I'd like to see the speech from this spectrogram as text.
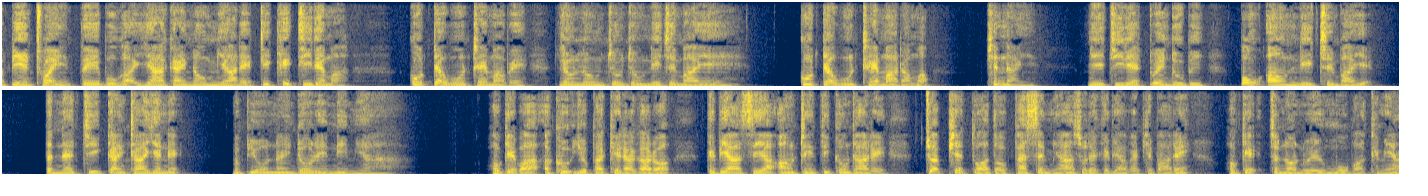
အပြင်ထွက်ရင်သေဖို့ကရာဂိုင်နှုံးများတဲ့ဒီခေတ်ကြီးထဲမှာကိုတက်ဝန်းထဲမှာပဲလုံလုံကြုံကြုံနေခြင်းပါရဲ့ကိုတက်ဝန်ထဲမှာတော့မှ ဖြစ်နိုင်ရင်မြေကြီးတဲ့တွင်တူပြီးပုံအောင်နေခြင်းပါရဲ့တနက်ကြီးကင်ထားရက်နဲ့မပြောနိုင်တော့တဲ့နေ့များဟုတ်ကဲ့ပါအခုရွတ်ဖတ်ခဲ့တာကတော့ကြပြဆရာအောင်တင်တည်ကုန်းထားတဲ့ကြွက်ဖြစ်သွားသောဖတ်စစ်များဆိုတဲ့ကြပြပဲဖြစ်ပါတယ်ဟုတ်ကဲ့ကျွန်တော်ຫນွေဦးမိုးပါခင်ဗျာ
